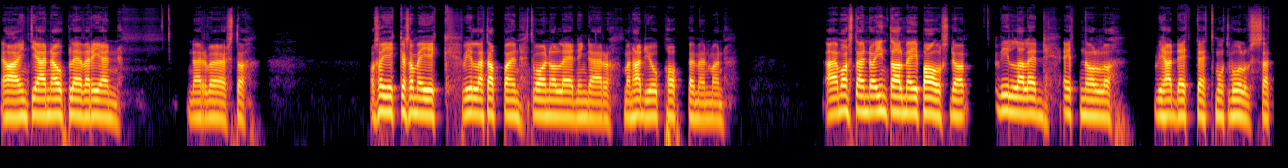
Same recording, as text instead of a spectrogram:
ja, inte gärna upplever igen. Nervöst och, och så gick det som det gick. Villa tappade en 2-0-ledning där och man hade ju upp hoppet men man ja, jag måste ändå intala mig i paus då. Villa led 1-0 och vi hade 1-1 mot Wolves så att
